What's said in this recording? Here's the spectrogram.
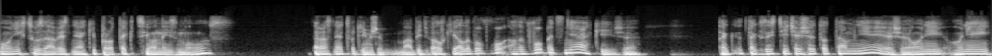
oni chcú zaviesť nejaký protekcionizmus, teraz netvrdím, že má byť veľký, ale, ale vôbec nejaký, že, tak, tak zistíte, že to tam nie je, že oni, oni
